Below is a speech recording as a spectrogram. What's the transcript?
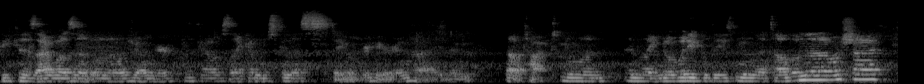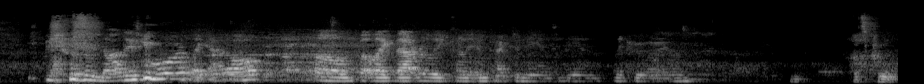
because I wasn't when I was younger. Like I was like, I'm just gonna stay over here and hide and not talk to anyone. And like nobody believes me when I tell them that I was shy because I'm not anymore, like at all. Um, but like that really kind of impacted me into being like who I am. That's cool.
